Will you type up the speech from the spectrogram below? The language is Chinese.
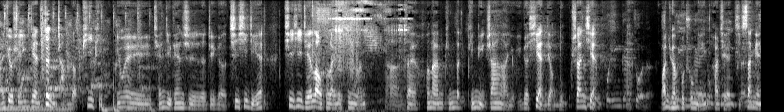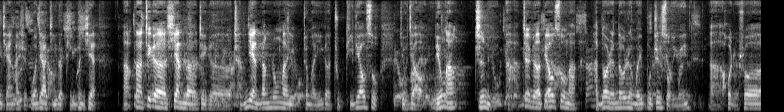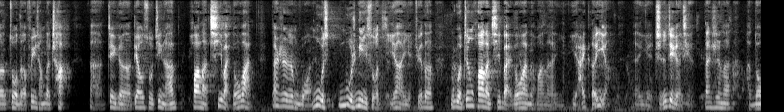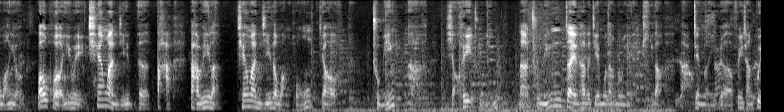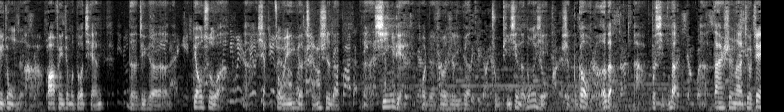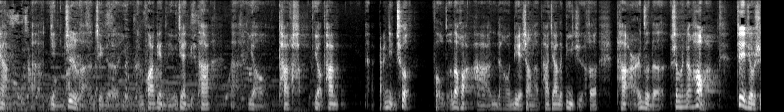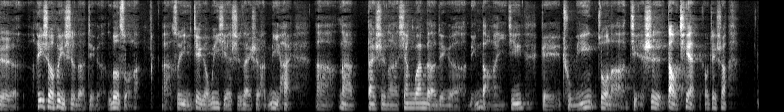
来就是一件正常的批评，因为前几天是这个七夕节，七夕节闹出来的新闻，啊，在河南平平顶山啊有一个县叫鲁山县，啊，完全不出名，而且三年前还是国家级的贫困县，啊，那这个县的这个城建当中呢有这么一个主题雕塑，就叫牛郎。织女啊，这个雕塑呢，很多人都认为不知所云啊，或者说做的非常的差啊。这个雕塑竟然花了七百多万，但是我目目力所及啊，也觉得如果真花了七百多万的话呢，也还可以啊，呃，也值这个钱。但是呢，很多网友，包括一位千万级的大大 V 了，千万级的网红叫楚明啊。小黑楚明，那楚明在他的节目当中也提到啊，这么一个非常贵重啊，花费这么多钱的这个雕塑啊，呃，想作为一个城市的呃新点或者说是一个主题性的东西是不够格的啊，不行的啊。但是呢，就这样啊，引致了这个有人发电子邮件给他啊，要他要他赶紧撤。否则的话啊，然后列上了他家的地址和他儿子的身份证号码，这就是黑社会式的这个勒索了啊！所以这个威胁实在是很厉害啊。那但是呢，相关的这个领导呢，已经给楚明做了解释道歉，说这事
